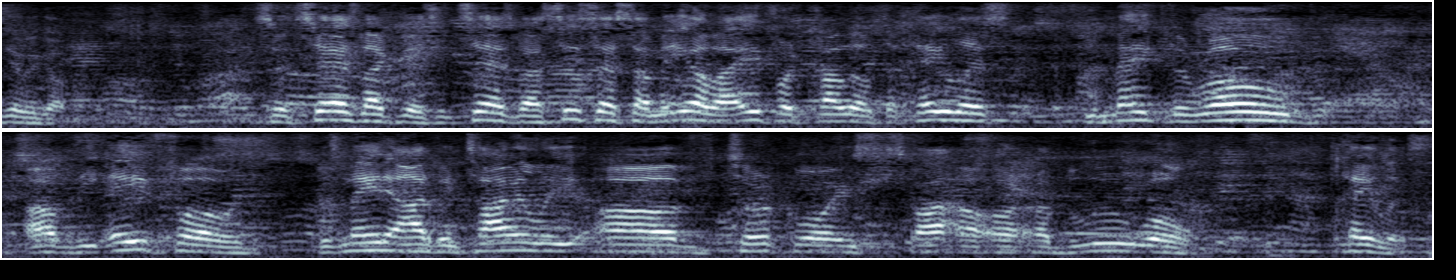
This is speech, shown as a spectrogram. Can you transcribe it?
here we go. So it says like this. It says, "Vasisa samiel ha'ephod kalil techelis." You make the robe of the ephod was made out of entirely of turquoise sky, or, or, blue wool. Chelis.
